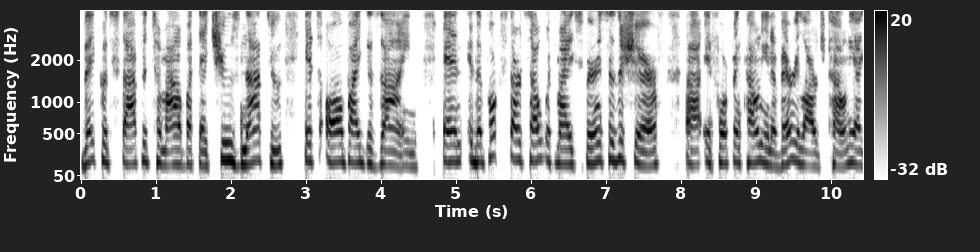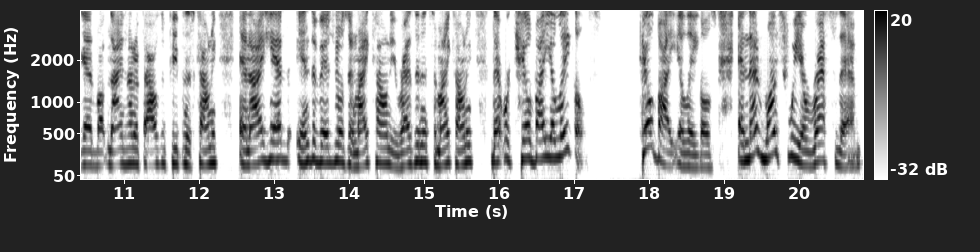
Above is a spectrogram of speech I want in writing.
They could stop it tomorrow, but they choose not to. It's all by design. And, and the book starts out with my experience as a sheriff uh, in Fort Bend County, in a very large county. I got about nine hundred thousand people in this county, and I had individuals in my county, residents in my county, that were killed by illegals killed by illegals. And then once we arrest them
